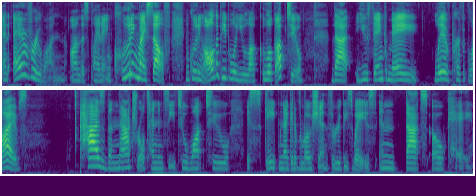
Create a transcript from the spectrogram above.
And everyone on this planet, including myself, including all the people you look, look up to that you think may live perfect lives, has the natural tendency to want to escape negative emotion through these ways. And that's okay.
